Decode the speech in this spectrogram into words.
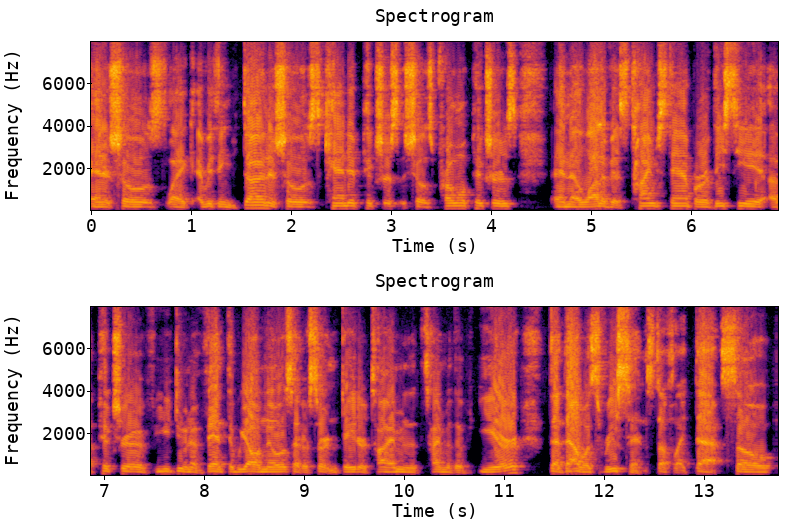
and it shows like everything done. It shows candid pictures, it shows promo pictures, and a lot of it's timestamp. Or if they see a picture of you doing an event that we all know is at a certain date or time in the time of the year, that that was recent, stuff like that. So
